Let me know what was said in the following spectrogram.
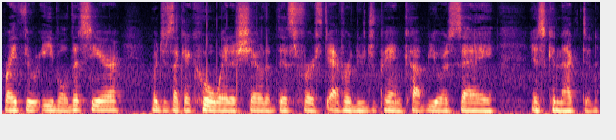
right through Evil this year, which is like a cool way to show that this first ever New Japan Cup USA is connected.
